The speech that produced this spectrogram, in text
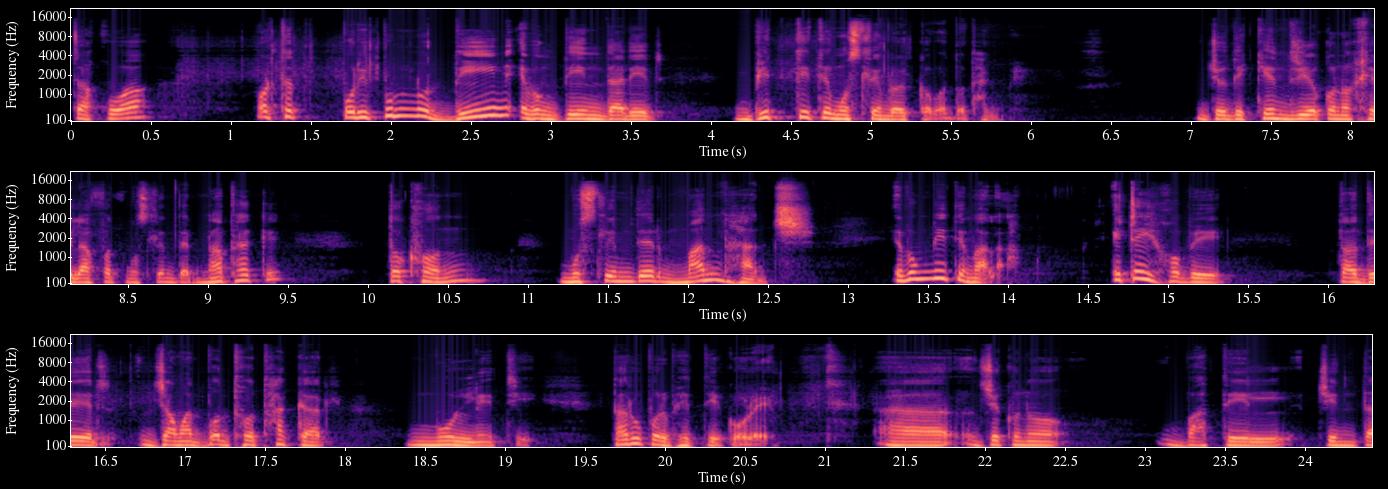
তাকুয়া অর্থাৎ পরিপূর্ণ দিন এবং দিনদারির ভিত্তিতে মুসলিমরা ঐক্যবদ্ধ থাকবে। যদি কেন্দ্রীয় কোনো খেলাফত মুসলিমদের না থাকে, তখন মুসলিমদের মানহাজ এবং নীতিমালা, এটাই হবে তাদের জামাতবদ্ধ থাকার মূলনীতি তার উপর ভিত্তি করে যে কোনো বাতিল চিন্তা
